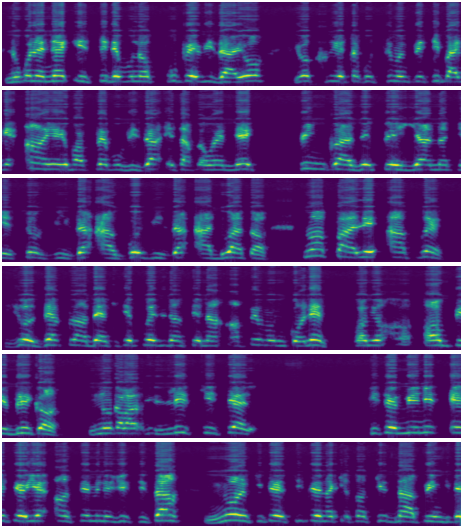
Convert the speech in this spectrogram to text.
Nou konen nek isi de pou nou koupe viza yo, yo kriye takou timoun peti page anye yo pa fe pou viza, e sa fe wè nek fin kaze pe ya nan kesyon viza a go, viza a doata. Nou a pale apre Joseph Lambert ki se prezident senan, anpe moun konen kom yon om publik an. Nou kabab di Liz Kittel ki se minis interye anse minis justisan, Non, ki te site nan kesyon kidnapping, ki te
